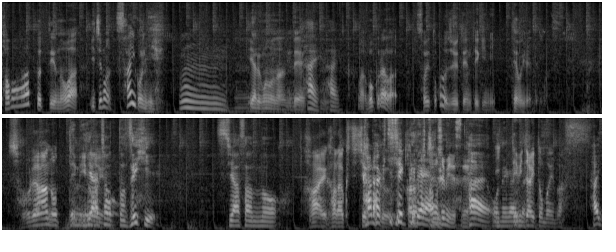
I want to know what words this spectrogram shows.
パワーアップっていうのは一番最後にうんうんうん。やるものなんで、はいはい。まあ、僕らはそういうところを重点的に手を入れてます。そりゃ乗ってみよよ。いうやちょっとぜひ土屋さんのはい辛口チェック。辛口チェックで。楽しみですね。はいお行願いいしってみたいと思いますます。はい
